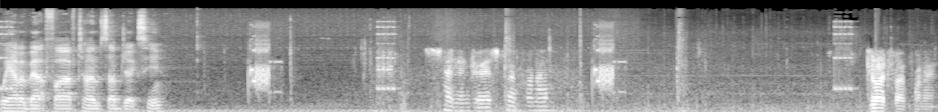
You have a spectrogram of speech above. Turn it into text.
We have about five times subjects here. San Andreas, 549. Go at 549.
